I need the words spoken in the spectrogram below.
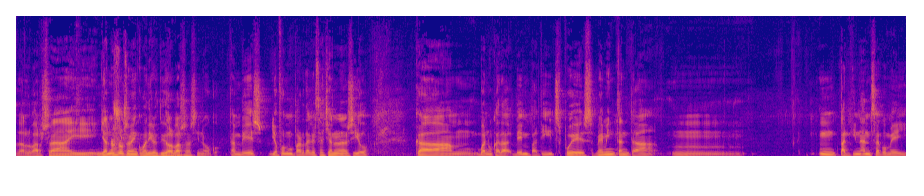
del Barça, i ja no solament com a directiu del Barça, sinó co- també és, jo formo part d'aquesta generació que, bueno, que de ben petits pues, vam intentar mm, mm, patinant-se com ell,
